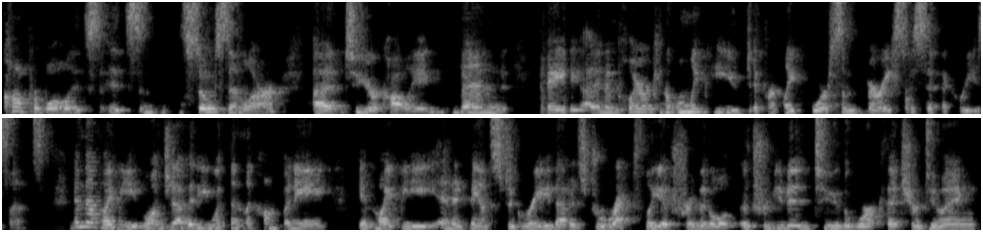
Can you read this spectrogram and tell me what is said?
comparable, it's it's so similar uh, to your colleague, then they an employer can only pay you differently for some very specific reasons. And that might be longevity within the company. It might be an advanced degree that is directly attributable attributed to the work that you're doing.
